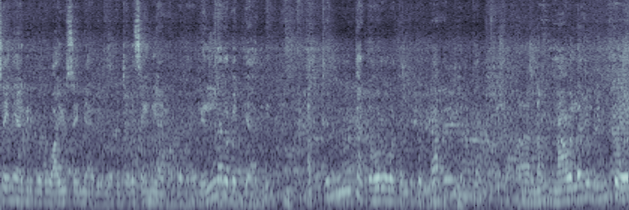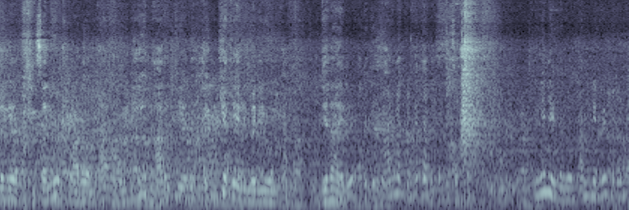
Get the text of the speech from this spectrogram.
ಸೈನ್ಯ ಆಗಿರ್ಬೋದು, ವಾಯು ಸೈನ್ಯ ಆಗಿರ್ಬೋದು ಜಲಸೈನ್ಯ ಆಗಿರ್ಬೋದು, ಅವರೆಲ್ಲರ ಬಗ್ಗೆ ಆಗಲಿ ಅತ್ಯಂತ ಗೌರವ ತಂದುಕೊಂಡ ಅತ್ಯಂತ ನಮ್ಮ ನಾವೆಲ್ಲರೂ ನಿಂತು ಅವರಿಗೆ ಸಲ್ಯೂಟ್ ಮಾಡುವಂಥ ನಾವು ಇಡೀ ಭಾರತೀಯರು ಐಕ್ಯತೆಯಲ್ಲಿ ಮೆರೆಯುವಂಥ ದಿನ ಇದು. ಅದಕ್ಕೆ ಕಾರಣ ಖಂಡಿತ ಭಾರತ ಸತ್ಯ ಏನು ಹೇಳೋದು? ನಾನು ಹೆಮ್ಮೆ ಪಡುವಂಥ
